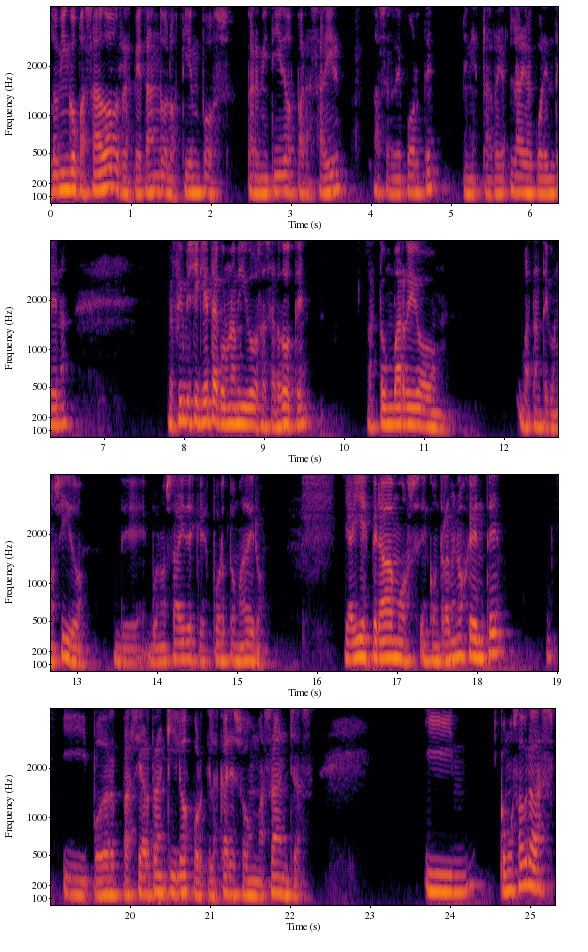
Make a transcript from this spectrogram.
domingo pasado, respetando los tiempos permitidos para salir a hacer deporte en esta larga cuarentena, me fui en bicicleta con un amigo sacerdote hasta un barrio bastante conocido de Buenos Aires, que es Puerto Madero. Y ahí esperábamos encontrar menos gente y poder pasear tranquilos porque las calles son más anchas. Y como sabrás,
